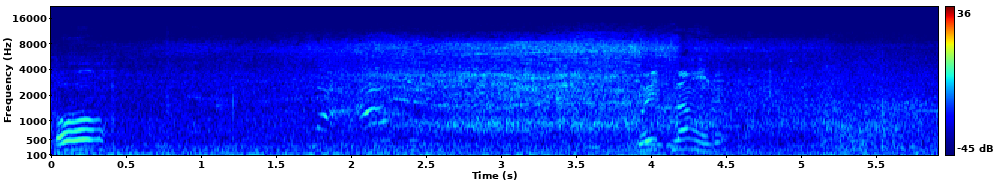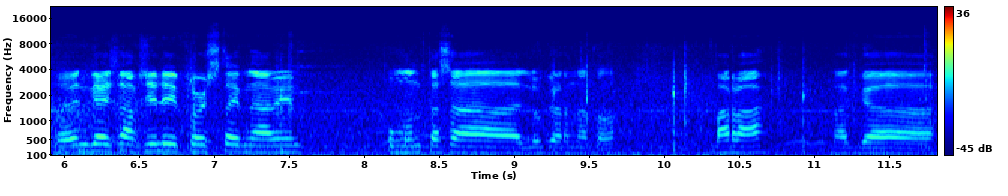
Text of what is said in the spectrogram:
Oo. Wait lang. So yun guys, actually first time namin pumunta sa lugar na to para mag ah,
